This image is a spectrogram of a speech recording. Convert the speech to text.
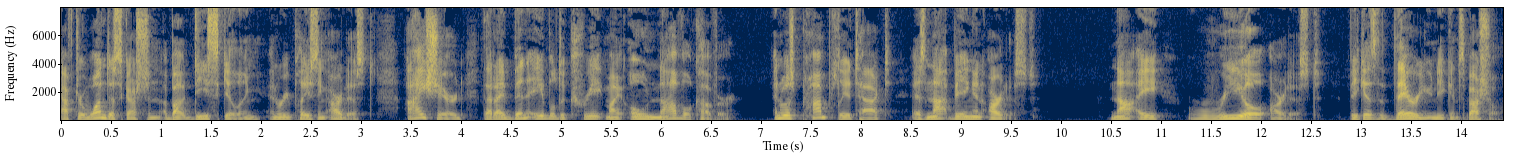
After one discussion about de-skilling and replacing artists, I shared that I'd been able to create my own novel cover and was promptly attacked as not being an artist, not a real artist, because they're unique and special.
